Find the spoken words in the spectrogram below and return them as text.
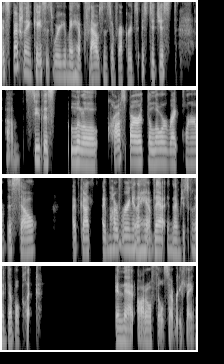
especially in cases where you may have thousands of records, is to just um, see this little crossbar at the lower right corner of the cell. I've got, I'm hovering and I have that, and I'm just going to double click. And that auto fills everything.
